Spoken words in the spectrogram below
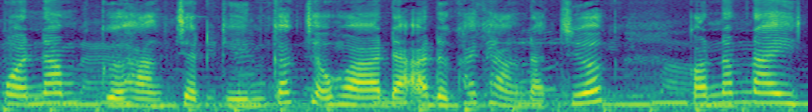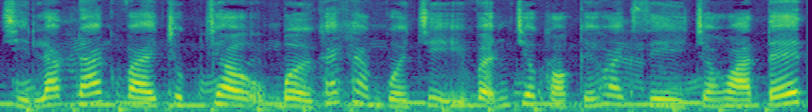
Mỗi năm, cửa hàng chật kín các chậu hoa đã được khách hàng đặt trước. Còn năm nay chỉ lác đác vài chục chậu bởi khách hàng của chị vẫn chưa có kế hoạch gì cho hoa Tết.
